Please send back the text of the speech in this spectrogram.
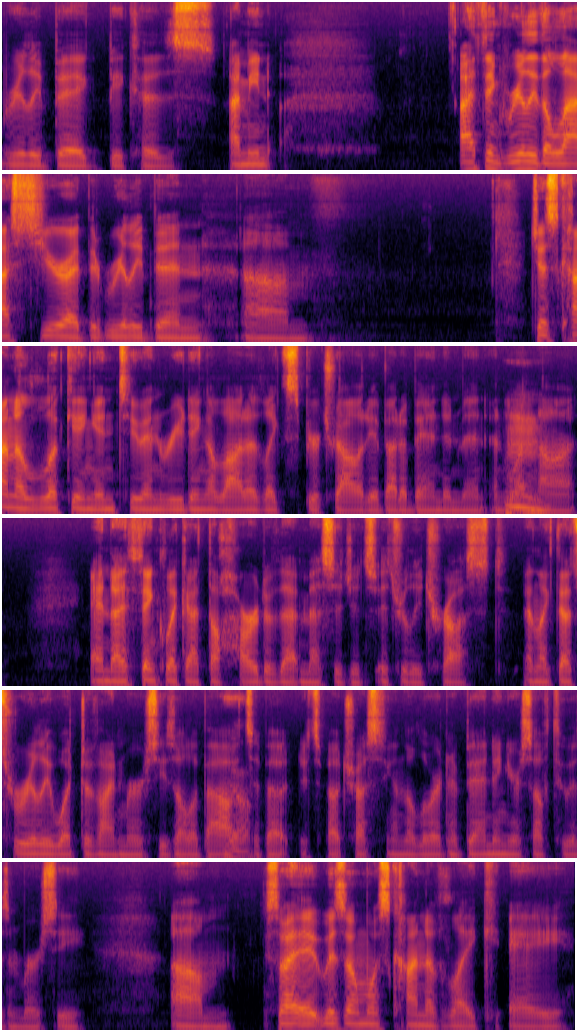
really big because I mean I think really the last year I've been, really been um just kind of looking into and reading a lot of like spirituality about abandonment and whatnot. And I think like at the heart of that message it's it's really trust. And like that's really what divine mercy is all about. Yeah. It's about it's about trusting in the Lord and abandoning yourself to his mercy. Um so it was almost kind of like a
